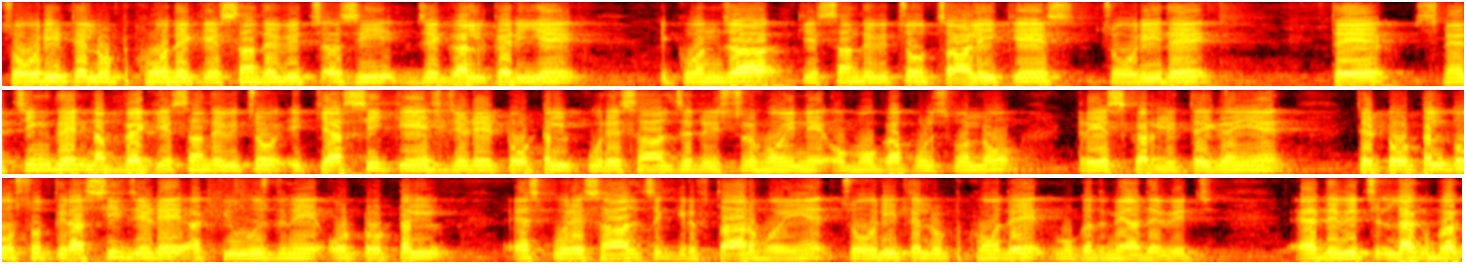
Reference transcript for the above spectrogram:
ਚੋਰੀ ਤੇ ਲੁੱਟਖੋ ਦੇ ਕੇਸਾਂ ਦੇ ਵਿੱਚ ਅਸੀਂ ਜੇ ਗੱਲ ਕਰੀਏ 51 ਕੇਸਾਂ ਦੇ ਵਿੱਚੋਂ 40 ਕੇਸ ਚੋਰੀ ਦੇ ਤੇ ਸਨੈਚਿੰਗ ਦੇ 90 ਕੇਸਾਂ ਦੇ ਵਿੱਚੋਂ 81 ਕੇਸ ਜਿਹੜੇ ਟੋਟਲ ਪੂਰੇ ਸਾਲ 'ਚ ਰਜਿਸਟਰ ਹੋਏ ਨੇ, ਉਹ ਮੋਗਾ ਪੁਲਿਸ ਵੱਲੋਂ ਟਰੇਸ ਕਰ ਲਿੱਤੇ ਗਏ ਹੈ। ਤੇ ਟੋਟਲ 283 ਜਿਹੜੇ ਅਕਿਊਜ਼ਡ ਨੇ, ਉਹ ਟੋਟਲ ਇਸ ਪੂਰੇ ਸਾਲ 'ਚ ਗ੍ਰਿਫਤਾਰ ਹੋਏ ਹੈ ਚੋਰੀ ਤੇ ਲੁੱਟਖੋ ਦੇ ਮੁਕਦਮਿਆਂ ਦੇ ਵਿੱਚ। ਇਹਦੇ ਵਿੱਚ ਲਗਭਗ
